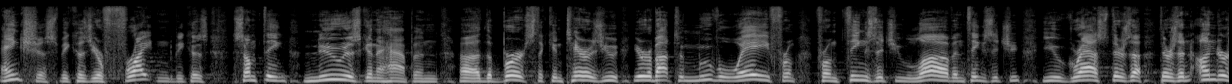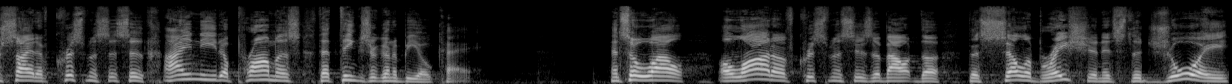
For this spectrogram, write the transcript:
anxious, because you're frightened, because something new is going to happen. Uh, the births, the Quinteras, you, you're about to move away from, from things that you love and things that you, you grasp. There's, a, there's an underside of Christmas that says, I need a promise that things are going to be okay. And so while a lot of Christmas is about the, the celebration, it's the joy.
